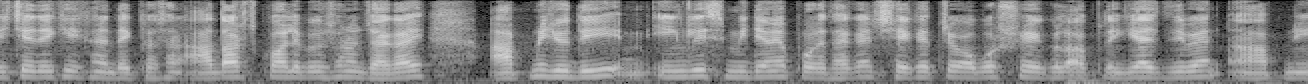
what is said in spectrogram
নিচে দেখি, এখানে দেখতে পাচ্ছেন আদার্স কোয়ালিফিকেশনের জায়গায়, আপনি যদি ইংলিশ মিডিয়ামে পড়ে থাকেন, সেক্ষেত্রে অবশ্যই এগুলো আপনি গ্যাস দিবেন। আপনি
